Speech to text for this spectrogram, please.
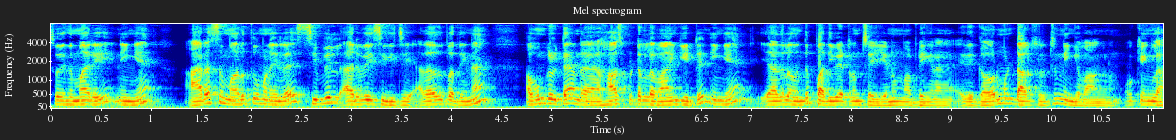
ஸோ இந்த மாதிரி நீங்கள் அரசு மருத்துவமனையில் சிவில் அறுவை சிகிச்சை அதாவது பார்த்திங்கன்னா அவங்கள்ட்ட அந்த ஹாஸ்பிட்டலில் வாங்கிட்டு நீங்கள் அதில் வந்து பதிவேற்றம் செய்யணும் அப்படிங்கிறாங்க. இது கவர்மெண்ட் டாக்டர்கிட்ட நீங்கள் வாங்கணும். ஓகேங்களா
